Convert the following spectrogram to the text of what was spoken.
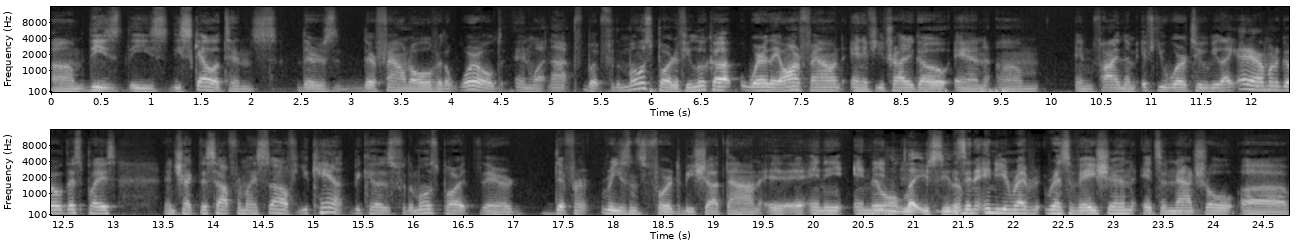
um, these these these skeletons there's they're found all over the world and whatnot. But for the most part if you look up where they are found and if you try to go and um and find them if you were to be like hey i'm gonna go this place and check this out for myself you can't because for the most part there are different reasons for it to be shut down any They Indian won't let you see them. it's an Indian re- reservation. It's a natural uh,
